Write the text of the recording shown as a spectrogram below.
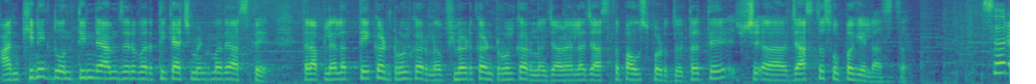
आणखीन एक दोन तीन डॅम जर वरती कॅचमेंटमध्ये असते तर आपल्याला ते कंट्रोल करणं फ्लड कंट्रोल करणं ज्या वेळेला जास्त पाऊस पडतो तर ते श- जास्त सोपं गेलं असतं. सर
